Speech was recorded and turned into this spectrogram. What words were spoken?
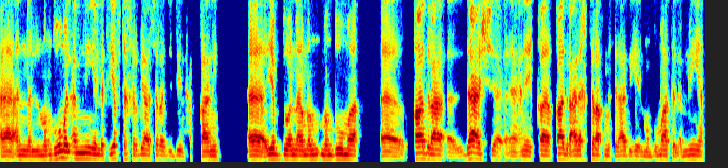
آه، أن المنظومة الأمنية التي يفتخر بها سراج الدين حقاني يبدو أنها منظومة قادرة داعش يعني قادرة على اختراق مثل هذه المنظومات الأمنية.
